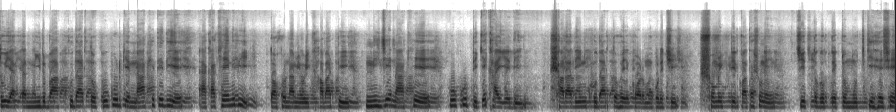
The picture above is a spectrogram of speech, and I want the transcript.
তুই একটা নির্বাক ক্ষুধার্ত কুকুরকে না খেতে দিয়ে একা খেয়ে নিবি? তখন আমি ওই খাবারটি নিজে না খেয়ে কুকুরটিকে খাইয়ে দিই। সারাদিন ক্ষুধার্ত হয়ে কর্ম করেছি। শ্রমিকটির কথা শুনে চিত্তগুপ্ত একটু মুচকি হেসে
